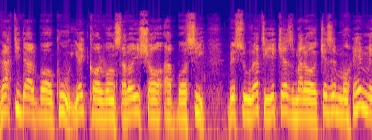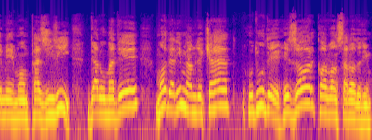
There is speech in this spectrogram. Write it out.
وقتی در باکو یک کاروانسرای شاه عباسی به صورت یکی از مراکز مهم مهمان پذیری در اومده ما در این مملکت حدود هزار کاروانسرا داریم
